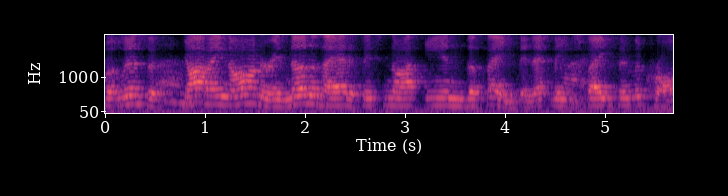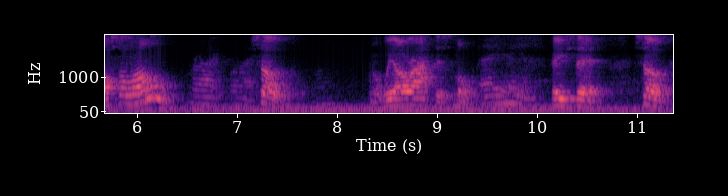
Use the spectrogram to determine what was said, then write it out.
But listen, God ain't honoring none of that if it's not in the faith, and that means right. faith in the cross alone. Right, right. So, are we all right this morning? Amen. He said. So,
